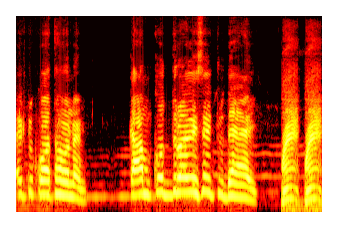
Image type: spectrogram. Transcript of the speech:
একটু কথা শোনেন কাম কদ্দুর গেছে একটু দেয়। ওড়েন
